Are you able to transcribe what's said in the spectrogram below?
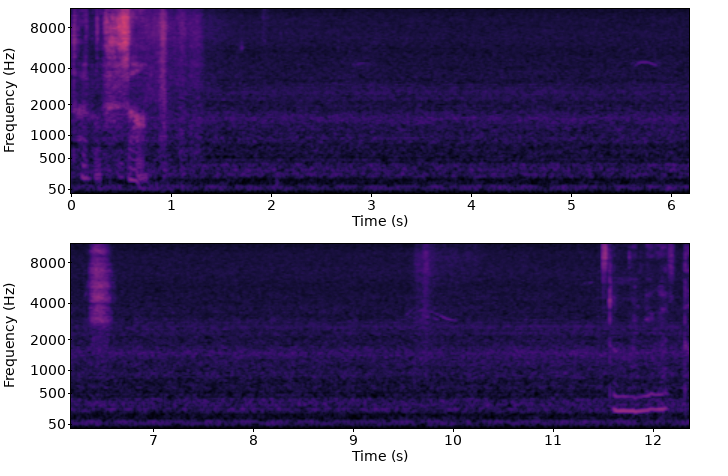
タロスさん。どうもありがと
